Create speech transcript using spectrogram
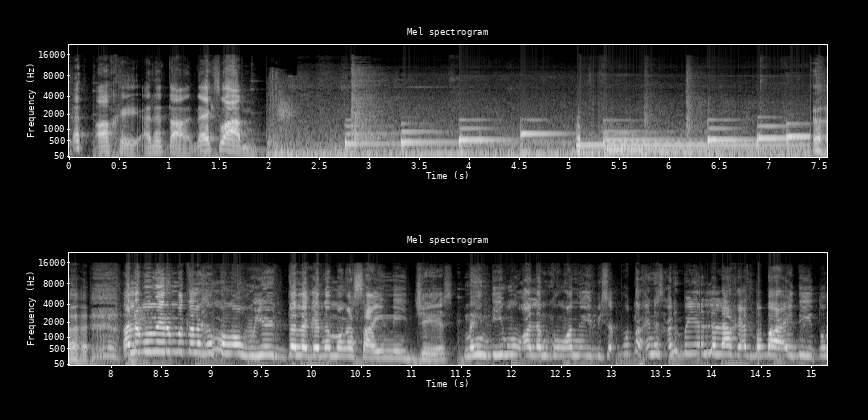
okay, ano to? Next one. alam mo, meron mga weird talaga na mga signages na hindi mo alam kung ano ibig sabihin. Putang inas, ano ba yung lalaki at babae dito?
